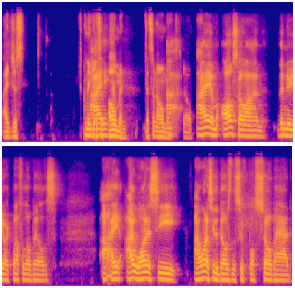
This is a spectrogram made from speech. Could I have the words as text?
I just I think that's an omen. That's an omen. I- so I am also on the New York Buffalo Bills. I I want to see I want to see the Bills in the Super Bowl so bad.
